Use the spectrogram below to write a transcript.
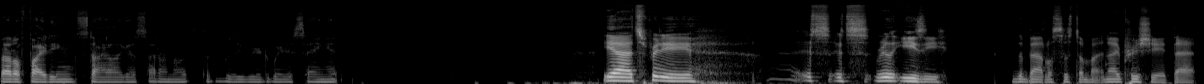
battle fighting style, I guess. I don't know. That's a really weird way of saying it. Yeah, it's pretty. It's it's really easy, the battle system, and I appreciate that.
